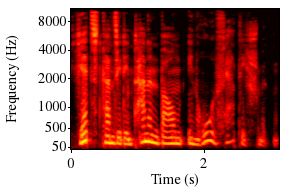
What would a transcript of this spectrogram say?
Jetzt kann sie den Tannenbaum in Ruhe fertig schmücken.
